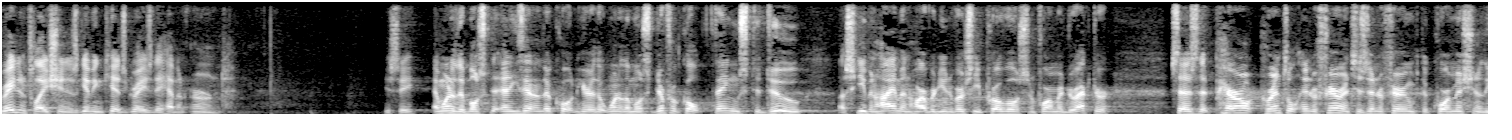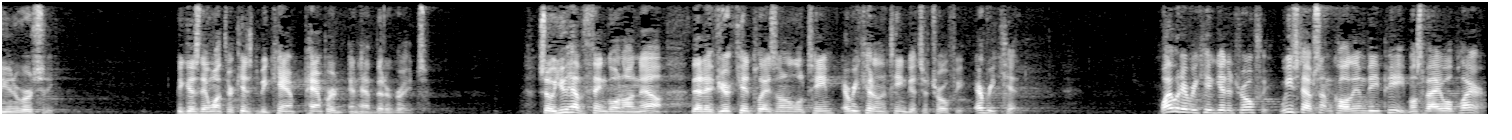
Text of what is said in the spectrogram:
Grade inflation is giving kids grades they haven't earned. You see? And one of the most, and he's got another quote in here that one of the most difficult things to do, uh, Stephen Hyman, Harvard University provost and former director, says that parental interference is interfering with the core mission of the university because they want their kids to be camp- pampered and have better grades. So you have a thing going on now that if your kid plays on a little team, every kid on the team gets a trophy. Every kid. Why would every kid get a trophy? We used to have something called MVP, most valuable player.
